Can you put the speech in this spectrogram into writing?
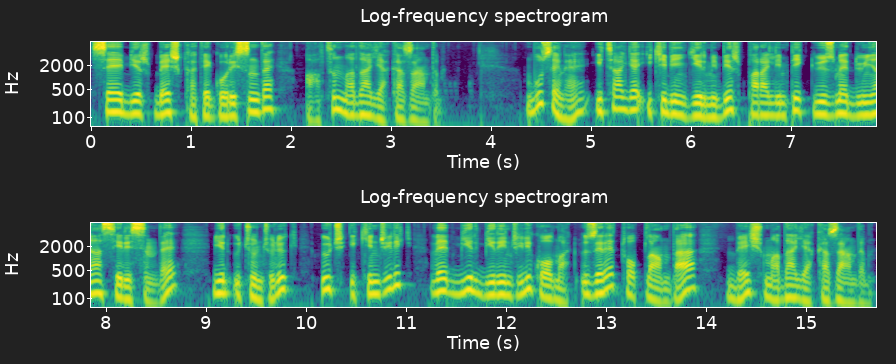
S1-5 kategorisinde altın madalya kazandım. Bu sene İtalya 2021 Paralimpik Yüzme Dünya Serisi'nde bir üçüncülük, üç ikincilik ve bir birincilik olmak üzere toplamda 5 madalya kazandım.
